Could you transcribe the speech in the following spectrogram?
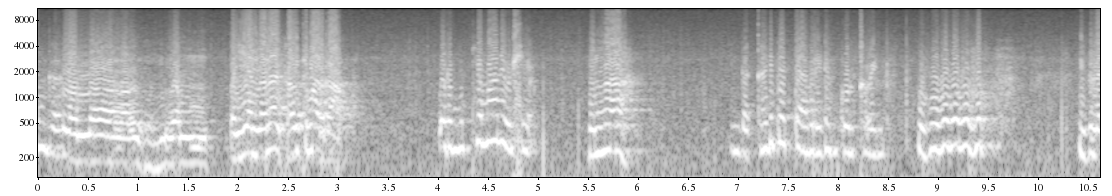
உங்க நம்ம பையன் தானே சௌக்கியமா இருக்கான். ஒரு முக்கியமான விஷயம். என்ன இந்த கடிதத்தை அவரிடம் கொடுக்க வேண்டும். இதுல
